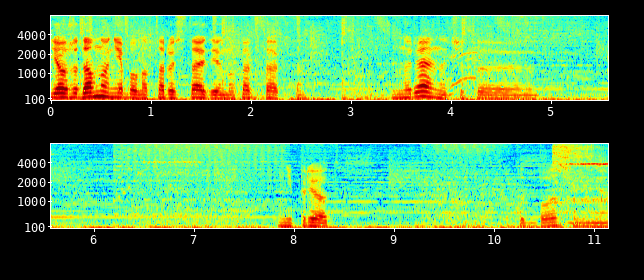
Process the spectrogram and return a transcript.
Я уже давно не был на второй стадии, ну как так-то? Ну реально что-то не прет. Тут босс у меня.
